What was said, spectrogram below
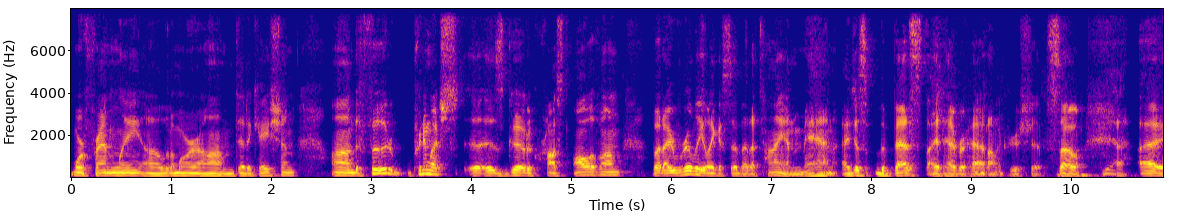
more friendly, a little more um, dedication. Um, the food pretty much is good across all of them, but I really, like I said, that Italian, man, I just, the best I'd ever had on a cruise ship. So, yeah, uh,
